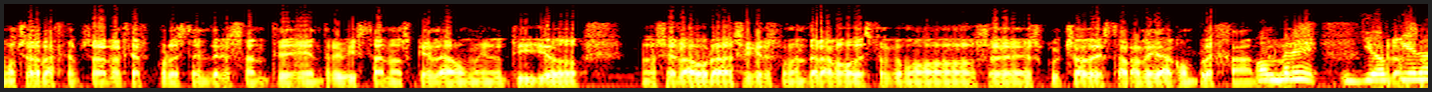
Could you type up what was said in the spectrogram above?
muchas gracias. Muchas gracias por esta interesante entrevista. Nos queda un minutillo. No sé, Laura, si quieres comentar algo de esto que hemos eh, escuchado, de esta realidad compleja. Hombre, yo quiero,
